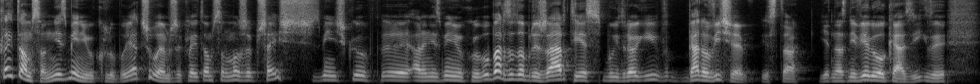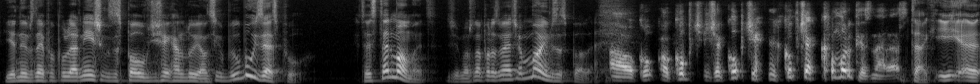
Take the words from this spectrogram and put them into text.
Clay Thompson nie zmienił klubu. Ja czułem, że Clay Thompson może przejść, zmienić klub, e, ale nie zmienił klubu. Bardzo dobry żart jest, mój drogi. Mianowicie jest ta jedna z niewielu okazji, gdy jednym z najpopularniejszych zespołów dzisiaj handlujących był mój zespół. To jest ten moment, gdzie można porozmawiać o moim zespole. A o, ku- o kupcie, że kupcie, kupciak komórkę znalazł. Tak, i e, e,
